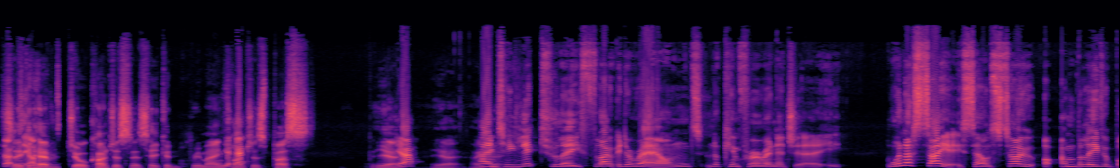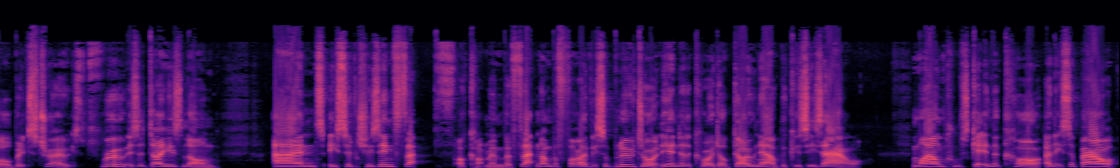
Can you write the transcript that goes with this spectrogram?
That's so he could have dual consciousness. He could remain yeah. conscious plus, yeah, yeah, yeah. Okay. And he literally floated around looking for her energy. When I say it, it sounds so unbelievable, but it's true. It's true as a day is long. And he said she's in flat. I can't remember flat number five. It's a blue door at the end of the corridor. Go now because he's out. My uncle's getting the car, and it's about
